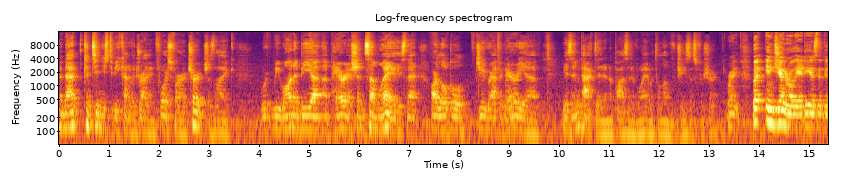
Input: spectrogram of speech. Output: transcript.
And that continues to be kind of a driving force for our church. Is like we we want to be a, a parish in some ways that our local geographic area is impacted in a positive way with the love of Jesus for sure. Right. But in general, the idea is that the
